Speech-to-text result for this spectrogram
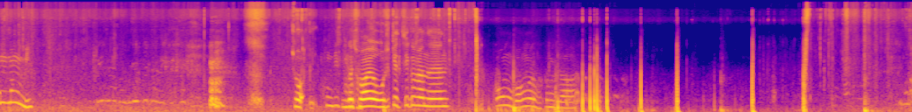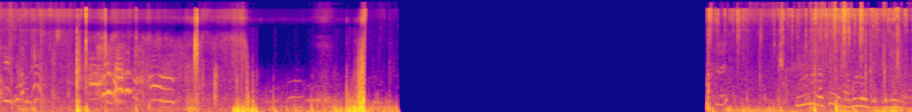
꽁멍미. 저 이거 좋아요 50개 찍으면은 꼭 멍으로 바꿉니다. 이문우가 친구 다 불러도 되는데.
